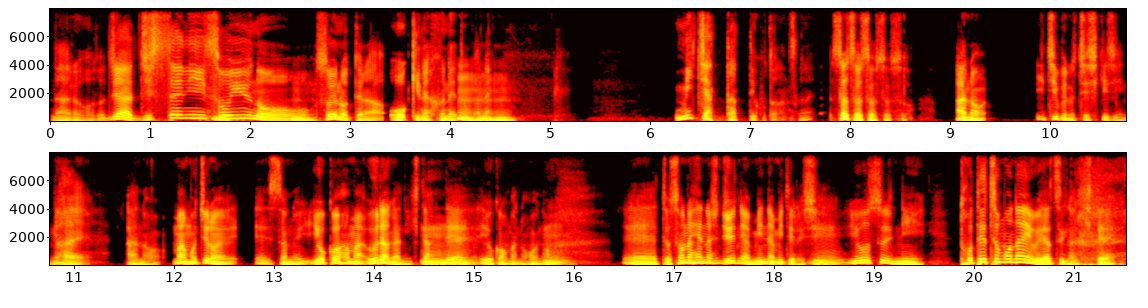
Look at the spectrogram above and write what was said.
なるほど。じゃあ実際にそういうのを、うん。そういうのっていうのは大きな船とかね、うんうんうん。見ちゃったっていうことなんですかね。そうそうそうそうそう。あの一部の知識人ね、はい。あのまあもちろんえその横浜浦賀に来たんで、うんうん。横浜の方の、うん。えー、とその辺の住人はみんな見てるし、うん。要するにとてつもないやつが来て。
